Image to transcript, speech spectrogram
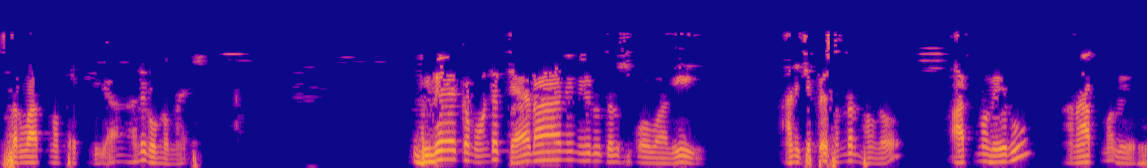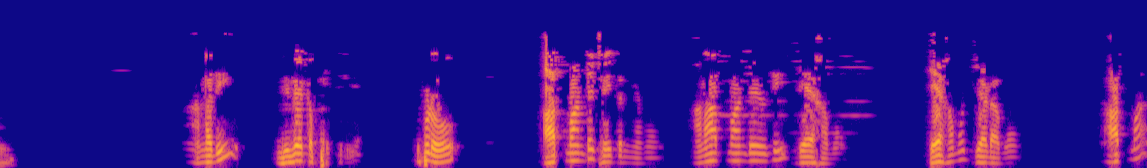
సర్వాత్మ ప్రక్రియ అని రెండు ఉన్నాయి. వివేకము అంటే తేడాని మీరు తెలుసుకోవాలి. అని చెప్పే సందర్భంలో ఆత్మ వేరు అనాత్మ వేరు అన్నది వివేక ప్రక్రియ. ఇప్పుడు ఆత్మ అంటే చైతన్యము అనాత్మ అంటే ఏమిటి? దేహము. దేహము జడము ఆత్మ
